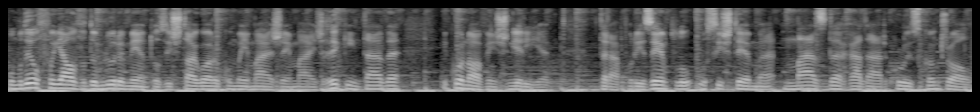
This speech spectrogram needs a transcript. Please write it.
O modelo foi alvo de melhoramentos e está agora com uma imagem mais requintada e com nova engenharia. Terá, por exemplo, o sistema Mazda Radar Cruise Control,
